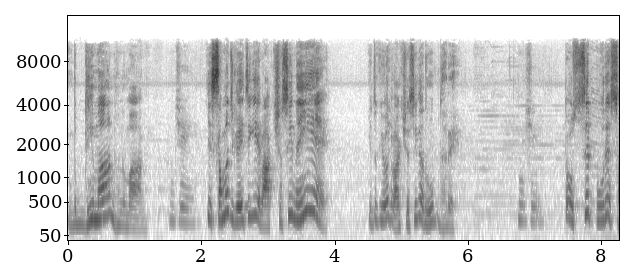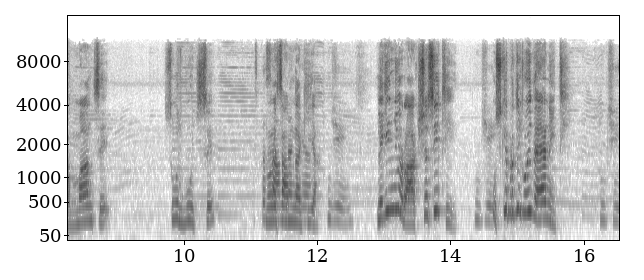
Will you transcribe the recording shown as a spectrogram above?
बुद्धिमान हनुमान जी। ये समझ गए थे कि राक्षसी नहीं है ये तो केवल राक्षसी का रूप धरे। जी। तो उससे पूरे सम्मान से सूझबूझ से उन्होंने सामना किया। जी। लेकिन जो राक्षसी थी जी। उसके प्रति कोई दया नहीं थी। जी।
